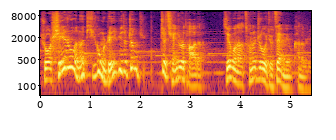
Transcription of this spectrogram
说谁如果能提供人鱼的证据，这钱就是他的。结果呢，从那之后就再也没有看到人鱼。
